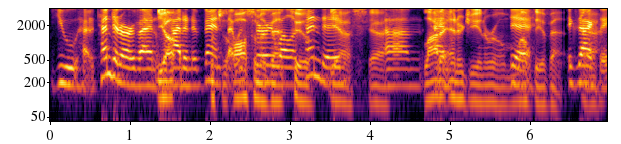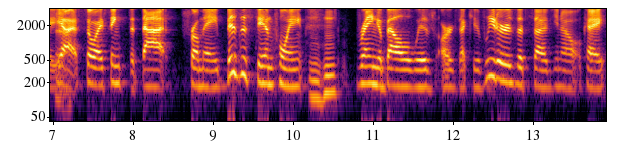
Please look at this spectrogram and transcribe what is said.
you had attended our event, yep. we had an event that awesome was very well too. attended. Yes, yeah, um, a lot of energy in the room. Yeah, Love the event. Exactly. Yeah, yeah. yeah, So I think that that from a business standpoint mm-hmm. rang a bell with our executive leaders that said, you know, okay,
